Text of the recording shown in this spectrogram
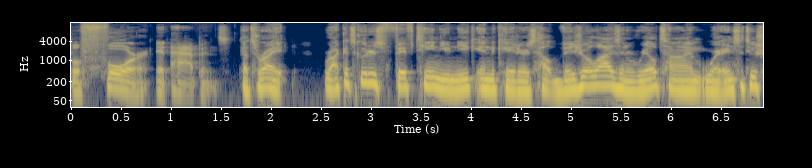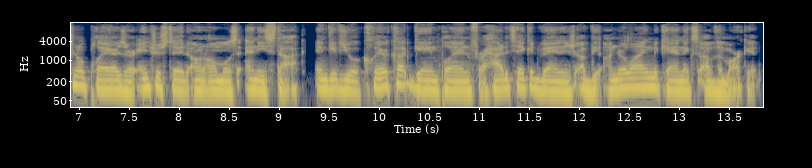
before it happens. That's right. Rocket Scooter's 15 unique indicators help visualize in real time where institutional players are interested on almost any stock and gives you a clear cut game plan for how to take advantage of the underlying mechanics of the market.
